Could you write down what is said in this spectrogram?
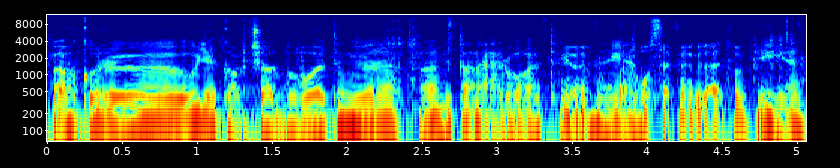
akkor ö, ugye kapcsolatban voltunk, mivel ott valami tanár volt. Ja, hát igen. osztályfőnök állítólag. Igen.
